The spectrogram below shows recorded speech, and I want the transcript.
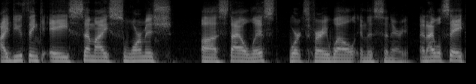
i do think a semi swarmish uh, style list works very well in this scenario. And i will say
